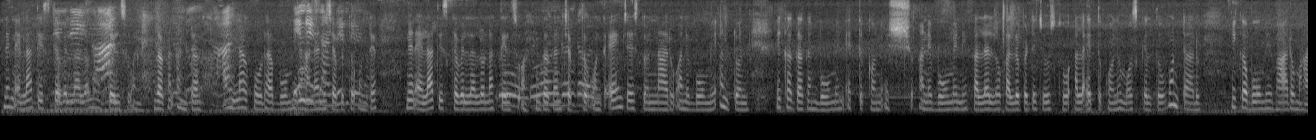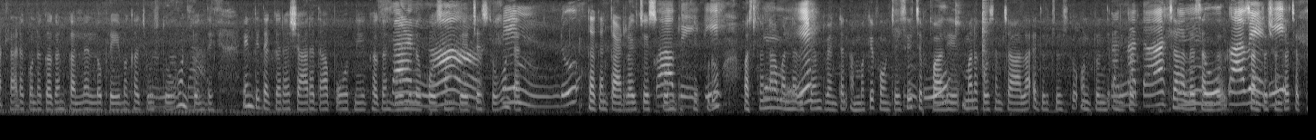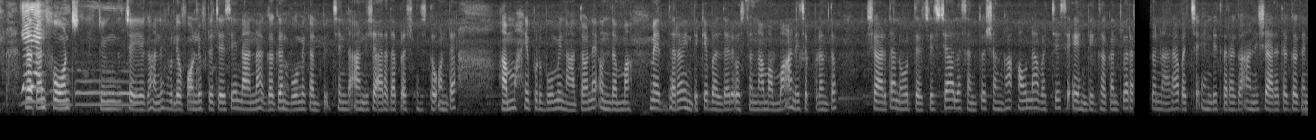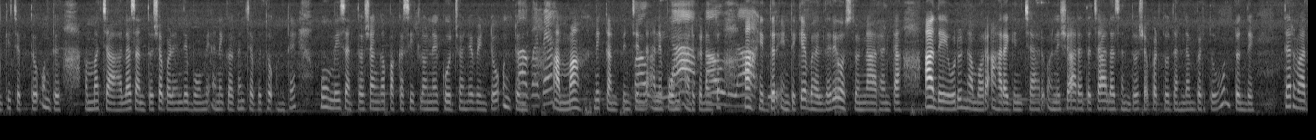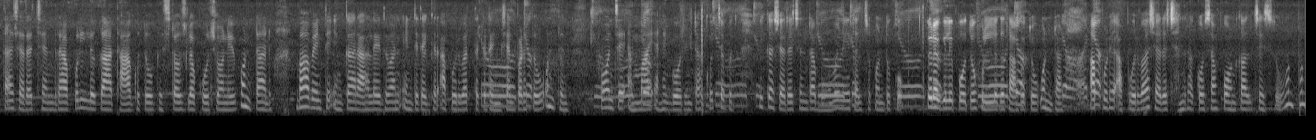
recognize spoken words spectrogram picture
నేను ఎలా తీసుకువెళ్ళాలో నాకు తెలుసు అని గగన్ అంటాడు అయినా కూడా భూమి నాన్నని చెబుతూ ఉంటే నేను ఎలా తీసుకువెళ్ళాలో నాకు తెలుసు అని గగన్ చెప్తూ ఉంటే ఏం చేస్తున్నారు అని భూమి అంటుంది. ఇక గగన్ భూమిని ఎత్తుకొని ఉష్ అని భూమిని కళ్ళల్లో కళ్ళు పెట్టి చూస్తూ అలా ఎత్తుకొని మోసుకెళ్తూ ఉంటాడు. ఇక భూమి వారు మాట్లాడకుండా గగన్ కళ్ళల్లో ప్రేమగా చూస్తూ ఉంటుంది. ఇంటి దగ్గర శారద పూర్ణి గగన్ భూమిలో కోసం వెయిట్ చేస్తూ ఉంటారు. గగన్ కార్ డ్రైవ్ చేసుకుంటూ ఇప్పుడు వస్తున్నామన్న విషయం వెంటనే అమ్మకి ఫోన్ చేసి చెప్పాలి. మన కోసం చాలా ఎదురు చూస్తూ ఉంటుంది అని చాలా సంతో సంతోషంగా చెప్పారు గగన్ ఫోన్ రింగ్ చేయగానే ఫోన్ లిఫ్ట్ చేసి నాన్న గగన్ భూమి కనిపించిందా? అని శారద ప్రశ్నిస్తూ ఉంటే అమ్మ ఇప్పుడు భూమి నాతోనే ఉందమ్మా. మీ ఇద్దరం ఇంటికి బయలుదేరి వస్తున్నామమ్మా అని చెప్పడంతో శారద నోరు తెచ్చేసి చాలా సంతోషంగా. అవునా? వచ్చేసి ఏంటి గగన్ త్వర వస్తున్నారా వచ్చేయండి త్వరగా అని శారద గగన్కి చెప్తూ ఉంటుంది అమ్మ చాలా సంతోషపడింది భూమి అని గగన్ చెబుతూ ఉంటే భూమి సంతోషంగా పక్క సీట్లోనే కూర్చొని వింటూ ఉంటుంది. అమ్మ నీకు కనిపించింది అని భూమి అడగడంతో ఆ ఇద్దరు ఇంటికే బయలుదేరి వస్తున్నారంట. ఆ దేవుడు నా మొర ఆరగించారు అని శారద చాలా సంతోషపడుతూ దండం పెడుతూ ఉంటుంది. తర్వాత శరత్చంద్ర ఫుల్గా తాగుతూ గెస్ట్ హౌస్లో కూర్చొని ఉంటాడు. బావేంటి ఇంకా రాలేదు అని ఇంటి దగ్గర అపూర్వతకి టెన్షన్ పడుతూ ఉంటుంది. ఫోన్ చేయి అమ్మాయి అని గోరింటాకు చెబుతుంది ఇక శరత్చంద్ర భూమిని తలుచుకుంటూ రగిలిపోతూ ఫుల్గా తాగుతూ ఉంటాడు. అప్పుడే అపూర్వ శరత్చంద్ర కోసం ఫోన్ కాల్ చేస్తూ ఉంటుంది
